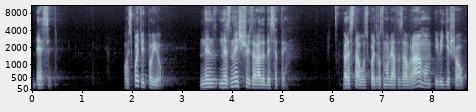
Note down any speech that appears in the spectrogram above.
10? Господь відповів: не, не знищуй заради 10. Перестав Господь розмовляти з Авраамом і відійшов.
